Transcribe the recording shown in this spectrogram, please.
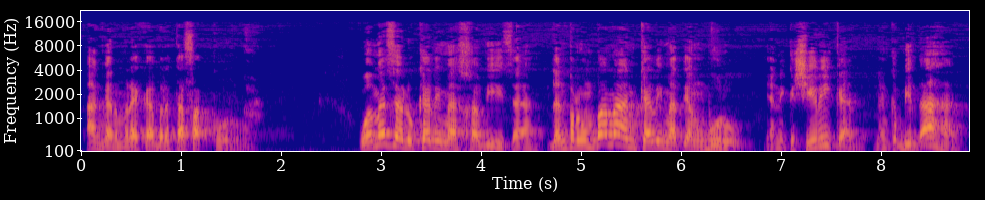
agar mereka bertafakkur. Wa mathalu kalimat khabitha dan perumpamaan kalimat yang buruk, yakni kesyirikan dan kebid'ahan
